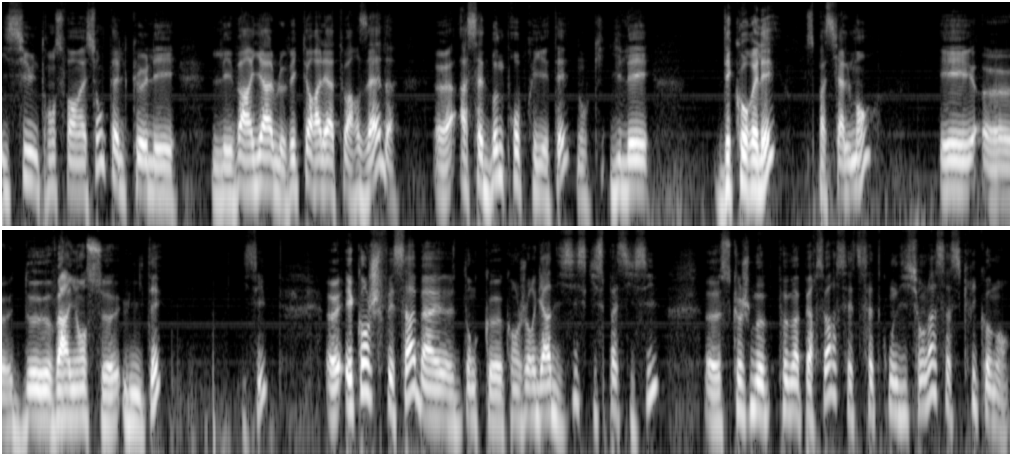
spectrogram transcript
ici une transformation telle que les, variables vecteurs aléatoires z euh, a cette bonne propriété. Donc il est décorrélé spatialement et euh, de variance unité, ici. Euh, et quand je fais ça, ben, donc, quand je regarde ici ce qui se passe ici, ce que je peux m'apercevoir, c'est que cette condition-là, ça s'écrit comment?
